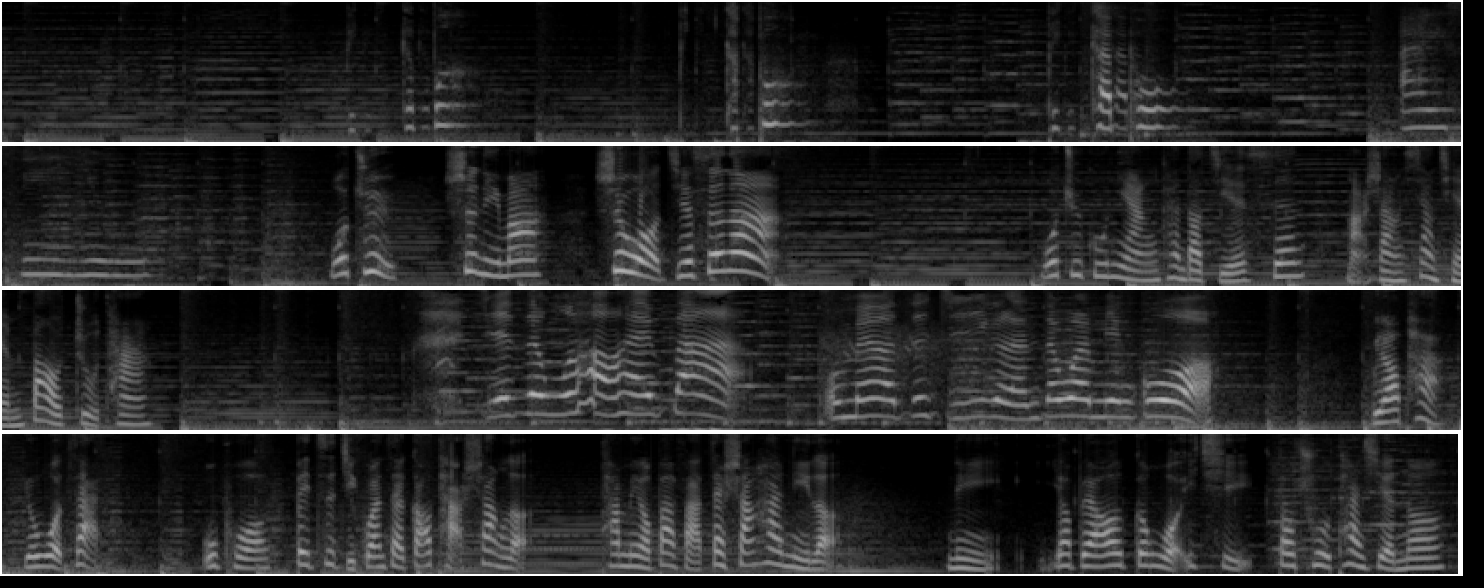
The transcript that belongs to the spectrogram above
皮卡布，皮卡布，皮卡布。I see you，莴苣，是你吗？是我，杰森啊！莴苣姑娘看到杰森，马上向前抱住他。杰森，我好害怕，我没有自己一个人在外面过。不要怕，有我在。巫婆被自己关在高塔上了，她没有办法再伤害你了。你要不要跟我一起到处探险呢？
